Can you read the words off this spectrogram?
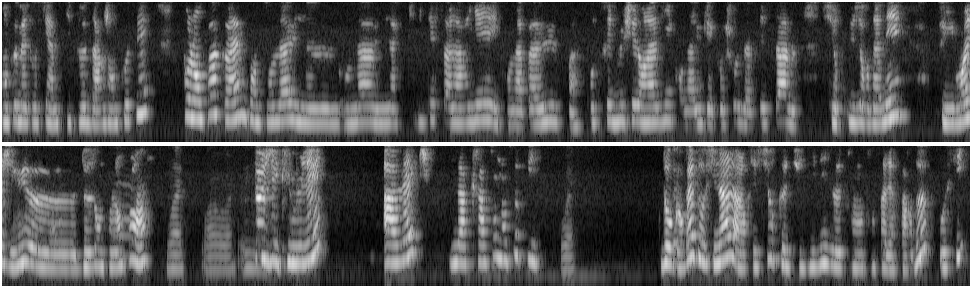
On peut mettre aussi un petit peu d'argent de côté. Pôle Emploi, quand même, quand on a une, on a une activité salariée et qu'on n'a pas eu, pas trop trébuché dans la vie, qu'on a eu quelque chose d'assez stable sur plusieurs années. Moi, j'ai eu euh, deux ans de Pôle Emploi. Hein, ouais, ouais, ouais. Que j'ai cumulé avec la création d'entreprise. Donc en fait, au final, alors c'est sûr que tu divises ton, ton, salaire par deux aussi,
